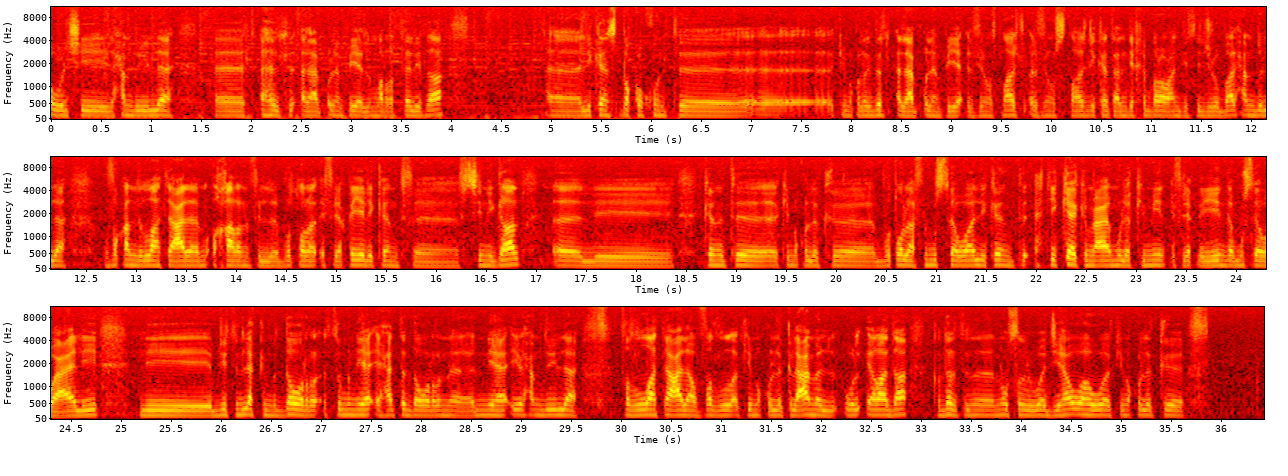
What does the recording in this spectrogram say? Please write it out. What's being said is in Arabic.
أول شيء الحمد لله آه، تأهلت للألعاب الأولمبية للمرة الثالثة. اللي كان سبق وكنت آه، كما نقول لك درت الألعاب الأولمبية 2012 و 2016 اللي كانت عندي خبرة وعندي تجربة. الحمد لله وفقني الله تعالى مؤخرا في البطولة الإفريقية اللي كانت في, في السنغال آه، اللي كانت كما نقول لك بطولة في المستوى اللي كانت احتكاك مع ملاكمين إفريقيين ذا مستوى عالي اللي بديت نلاكم الدور ثم النهائي حتى الدور النهائي. والحمد لله بفضل الله تعالى وفضل كما نقول لك العمل والإرادة قدرت نوصل للواجهه وهو كما نقول لك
